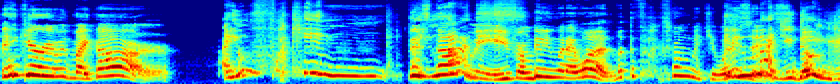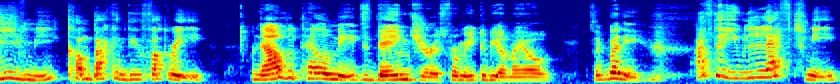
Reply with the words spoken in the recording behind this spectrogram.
Thank you're in with my car. Are you fucking. To are you stop mad? me from doing what I want. What the fuck's wrong with you? What Are is you it? mad? You don't leave me, come back and do fuckery. Now to tell me it's dangerous for me to be on my own. It's like, buddy. After you left me,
